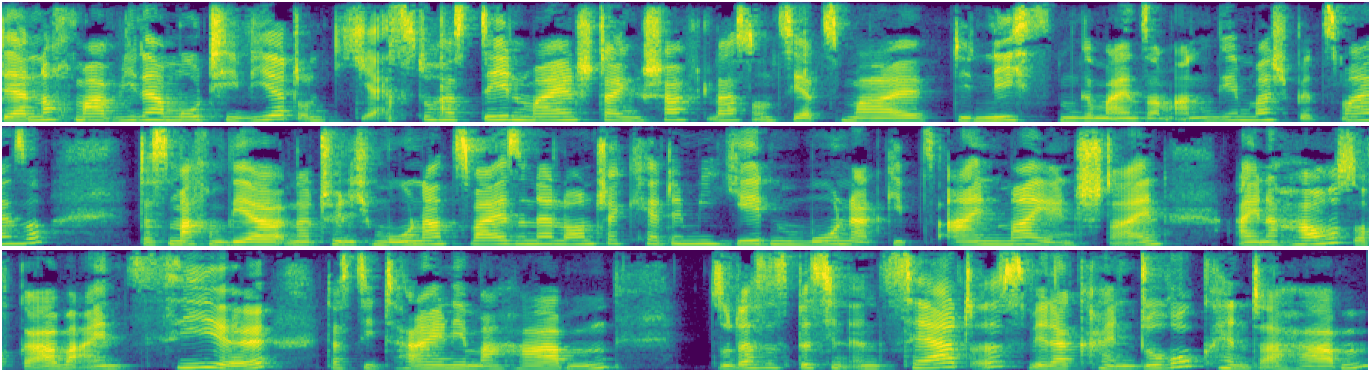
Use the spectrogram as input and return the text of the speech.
der nochmal wieder motiviert und yes, du hast den Meilenstein geschafft, lass uns jetzt mal den nächsten gemeinsam angehen beispielsweise. Das machen wir natürlich monatsweise in der Launch Academy. Jeden Monat gibt's einen Meilenstein, eine Hausaufgabe, ein Ziel, das die Teilnehmer haben, so dass es bisschen entzerrt ist, wir da keinen Druck hinter haben,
